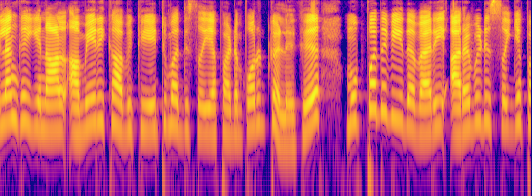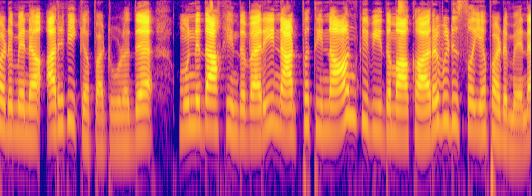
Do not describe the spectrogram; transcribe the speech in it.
இலங்கையினால் அமெரிக்காவுக்கு ஏற்றுமதி செய்யப்படும் பொருட்களுக்கு முப்பது வீத வரி அறவீடு செய்யப்படும் என அறிவிக்கப்பட்டுள்ளது. முன்னதாக இந்த வரி நாற்பத்தி நான்கு வீதமாக அறவீடு செய்யப்படும் என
